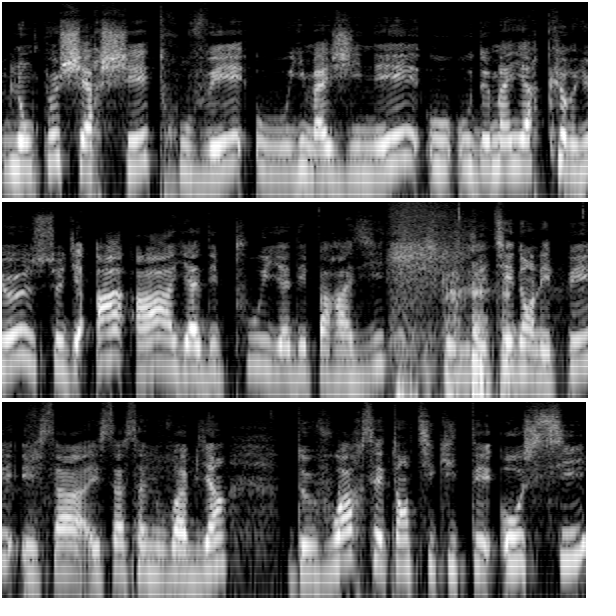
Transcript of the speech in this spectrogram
l'on peut chercher, trouver ou imaginer ou, ou, de manière curieuse se dire ah ah il y a des poux, il y a des parasites puisque vous étiez dans l'épée et ça et ça ça nous va bien de voir cette antiquité aussi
